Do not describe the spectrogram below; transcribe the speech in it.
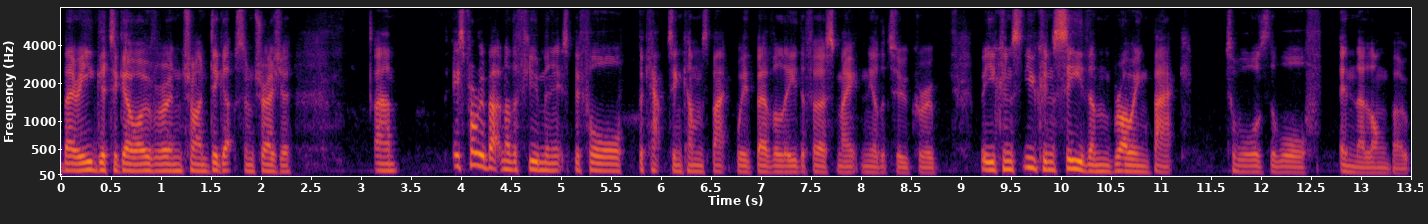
they're eager to go over and try and dig up some treasure. Um, it's probably about another few minutes before the captain comes back with Beverly, the first mate, and the other two crew. But you can you can see them rowing back towards the wharf in their longboat.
